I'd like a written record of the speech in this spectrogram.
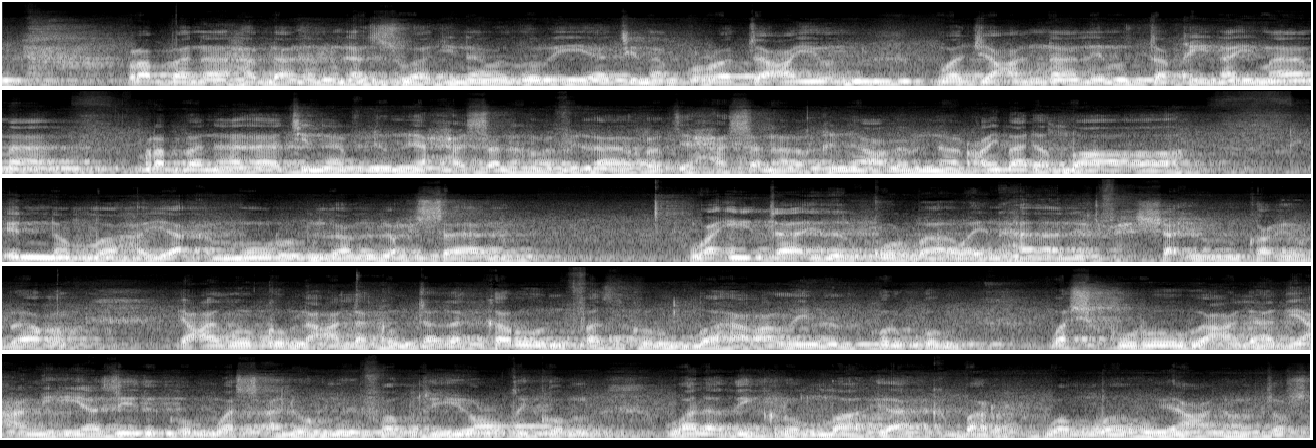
Rabbana hab lana min azwajina wa dhurriyyatina qurrata a'yun waj'alna lil muttaqina imama. Rabbana atina fid dunya hasanah wa fil akhirati hasanah wa qina 'adhaban nar. Ibadallah. Inna Allah ya'muru bil 'adli wal ihsan wa ita'i dzil qurba wa yanha 'anil fahsya'i wal munkari wal baghi. يعظكم لعلكم تذكرون. فاذكروا الله العظيم يذكركم واشكروه على نعمه يزدكم واسألوه من فضله يعطكم ولذكر الله أكبر والله يعلم. تصدقون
